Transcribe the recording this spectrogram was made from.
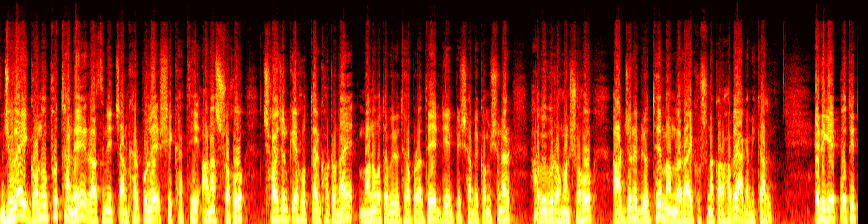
জুলাই গণ অভ্যুত্থানে রাজধানীর চানখারপুলে শিক্ষার্থী আনাস সহ ছয়জনকে হত্যার ঘটনায় মানবতা বিরোধী অপরাধে ডিএমপির সাবেক কমিশনার হাবিবুর রহমান সহ আটজনের বিরুদ্ধে মামলা রায় ঘোষণা করা হবে আগামীকাল। এদিকে পতিত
